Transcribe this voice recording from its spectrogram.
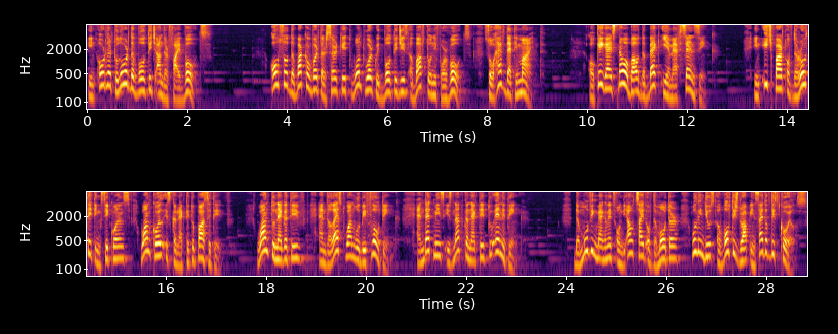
in order to lower the voltage under 5 volts. Also the buck converter circuit won't work with voltages above 24 volts, so have that in mind. Okay guys, now about the back EMF sensing. In each part of the rotating sequence, one coil is connected to positive one to negative, and the last one will be floating, and that means is not connected to anything. The moving magnets on the outside of the motor will induce a voltage drop inside of these coils.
